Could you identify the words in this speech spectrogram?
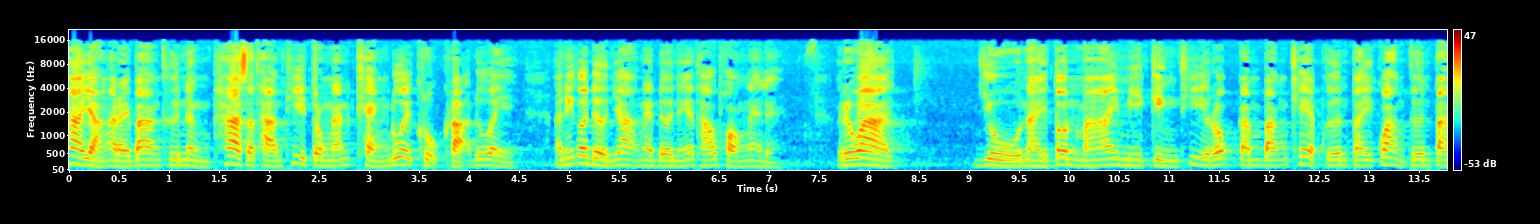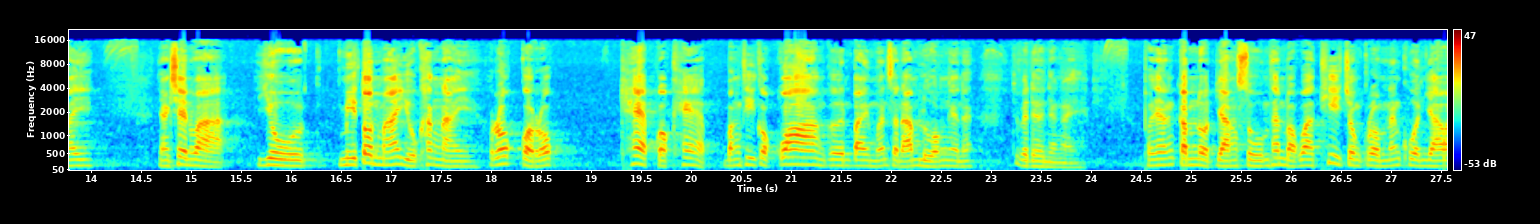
ห้าอย่างอะไรบ้างคือหนึ่งถ้าสถานที่ตรงนั้นแข่งด้วยครุขระด้วย อันนี้ก็เดินยากเนี่ยเดินอย่างเงี้ยเท้าพองแน่เลย หรือว่าอยู่ในต้นไม้มีกิ่งที่รกกำบังแคบเกินไปกว้างเกินไป อย่างเช่นว่าอยู่มีต้นไม้อยู่ข้างใน รกก็รก แคบก็แคบ บางทีก็กว้างเกินไปเหมือนสนามหลวงเนี่ยนะจะไปเดินยังไง เพราะฉะนั้นกำหนดอย่างสูงท่านบอกว่าที่จงกรมนั้นควรยาว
